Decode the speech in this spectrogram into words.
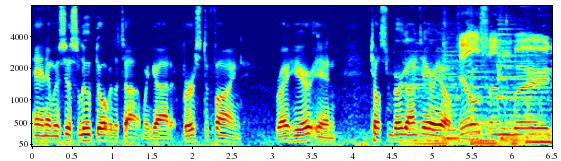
And it was just looped over the top. We got it. First to find right here in Tillsonburg, Ontario. Tillsonburg,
